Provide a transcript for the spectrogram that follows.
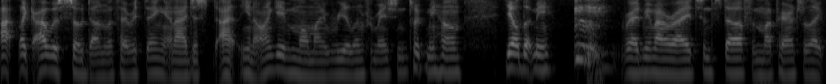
I, like I was so done with everything, and I just, I, you know, I gave him all my real information. Took me home, yelled at me, read me my rights and stuff, and my parents were like,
